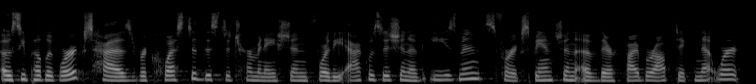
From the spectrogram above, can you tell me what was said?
OC Public Works has requested this determination for the acquisition of easements for expansion of their fiber optic network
